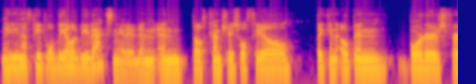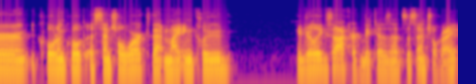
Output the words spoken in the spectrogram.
maybe enough people will be able to be vaccinated and and both countries will feel they can open borders for quote unquote essential work that might include major league soccer because that's essential right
